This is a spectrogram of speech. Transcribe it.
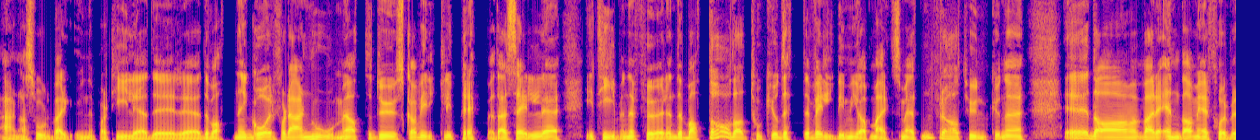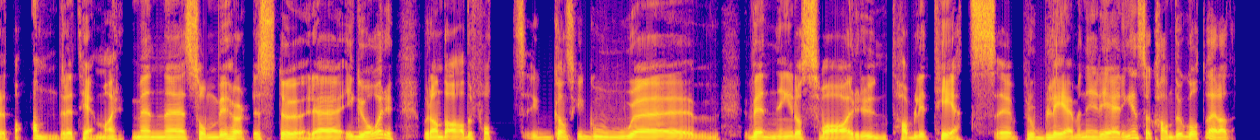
Erna Solberg under partilederdebatten i går, for det er noe med at du skal virkelig preppe deg selv i timene før en debatt da, og da tok jo dette veldig mye av oppmerksomheten fra at hun kunne da være enda mer forberedt på andre temaer. Men som vi hørte Støre i går, hvor han da hadde fått ganske gode vendinger og svar rundt habilitetsproblemene i regjeringen, så kan det jo godt være at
